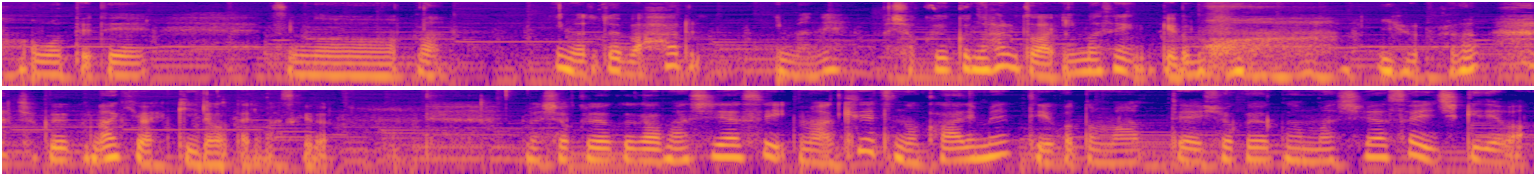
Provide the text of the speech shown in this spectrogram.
思っててそのまあ今例えば春今ね食欲の春とは言いませんけども いいのかな？食欲の秋は聞いたことありますけど。まあ、食欲が増しやすい、まあ、季節の変わり目っていうこともあって食欲が増しやすい時期では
